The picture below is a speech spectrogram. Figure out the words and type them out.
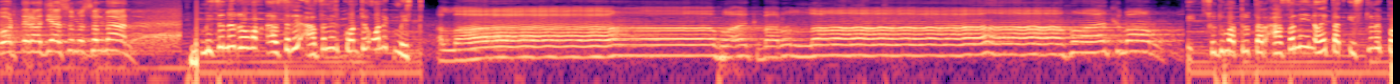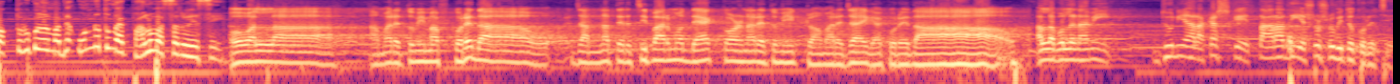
পড়তে রাজি আছে মুসলমান? মিজানুর রহমান আসারের আজানের কণ্ঠে অনেক মিষ্টি। আল্লাহ আকবার আল্লাহ শুধুমাত্র তার আসানেই নয় তার ইসলামিক বক্তব্যগুলোর মধ্যে অন্যতম এক ভালোবাসা রয়েছে। ও আল্লাহ আমারে তুমি মাফ করে দাও। জান্নাতের চিপার মধ্যে এক কর্নারে তুমি একটু আমারে জায়গা করে দাও। আল্লাহ বললেন আমি দুনিয়ার আকাশকে তারা দিয়ে সুশোভিত করেছি।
